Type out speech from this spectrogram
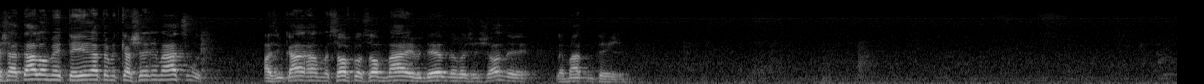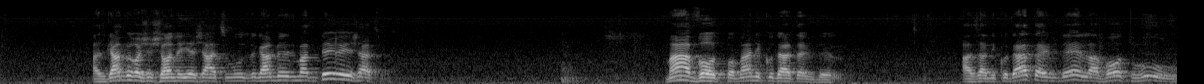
כשאתה לומד תרא אתה מתקשר עם העצמוס אז אם ככה סוף כל סוף מה ההבדל מראש השונה למתן תרא אז גם בראש השונה יש עצמות וגם במטרה יש עצמות. מה אבות פה? מה נקודת ההבדל? אז הנקודת ההבדל, אבות הוא,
